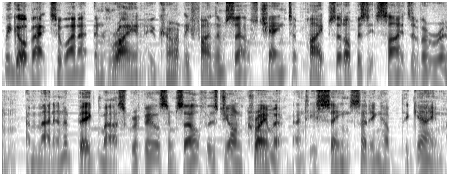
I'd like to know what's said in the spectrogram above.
We go back to Anna and Ryan, who currently find themselves chained to pipes at opposite sides of a room. A man in a pig mask reveals himself as John Kramer, and he's seen setting up the game.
